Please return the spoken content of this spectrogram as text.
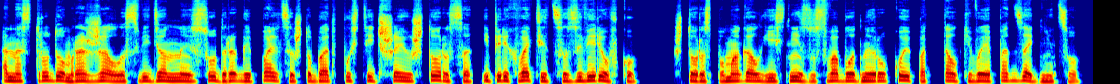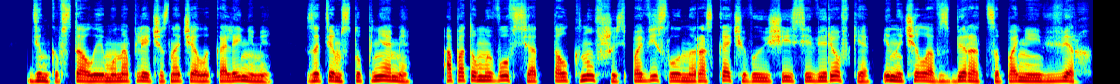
Она с трудом разжала сведенные судорогой пальцы, чтобы отпустить шею Штороса и перехватиться за веревку. Шторос помогал ей снизу свободной рукой, подталкивая под задницу. Динка встала ему на плечи сначала коленями, затем ступнями, а потом и вовсе оттолкнувшись, повисла на раскачивающейся веревке и начала взбираться по ней вверх.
